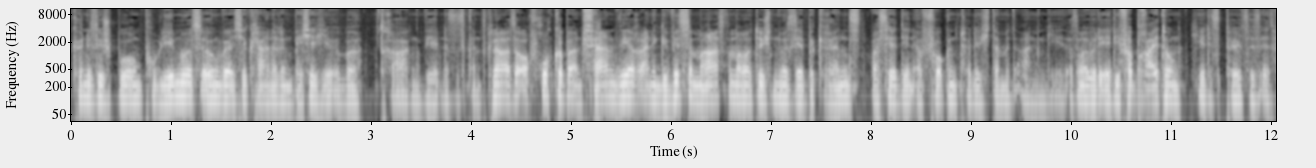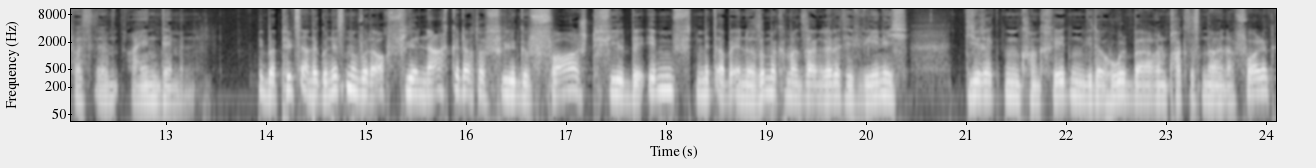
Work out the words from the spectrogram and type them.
können diese Sporen problemlos irgendwelche kleineren Bäche hier übertragen werden. Das ist ganz klar. Also auch Fruchtkörper entfernen wäre eine gewisse Maßnahme, aber natürlich nur sehr begrenzt, was hier den Erfolg natürlich damit angeht. Also man würde eher die Verbreitung hier des Pilzes etwas ähm, eindämmen. Über Pilzantagonismen wurde auch viel nachgedacht, auch viel geforscht, viel beimpft, mit aber in der Summe kann man sagen relativ wenig direkten, konkreten, wiederholbaren, praxisnahen Erfolg.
